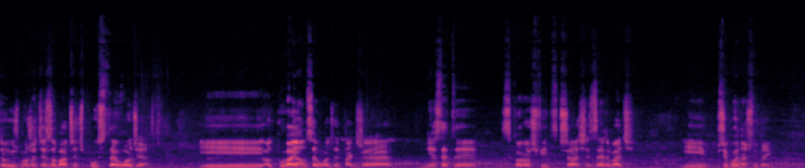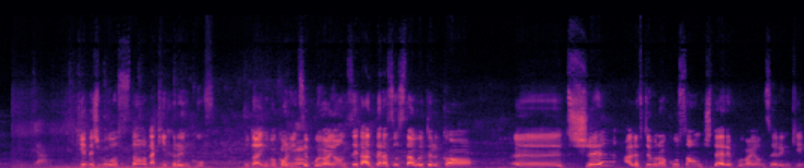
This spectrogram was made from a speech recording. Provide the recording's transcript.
to już możecie zobaczyć puste łodzie i odpływające łodzie. Także niestety skoro świt trzeba się zerwać i przypłynąć tutaj. Kiedyś było 100 takich rynków tutaj w okolicy Aha. pływających, a teraz zostały tylko y, trzy, ale w tym roku są cztery pływające rynki.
